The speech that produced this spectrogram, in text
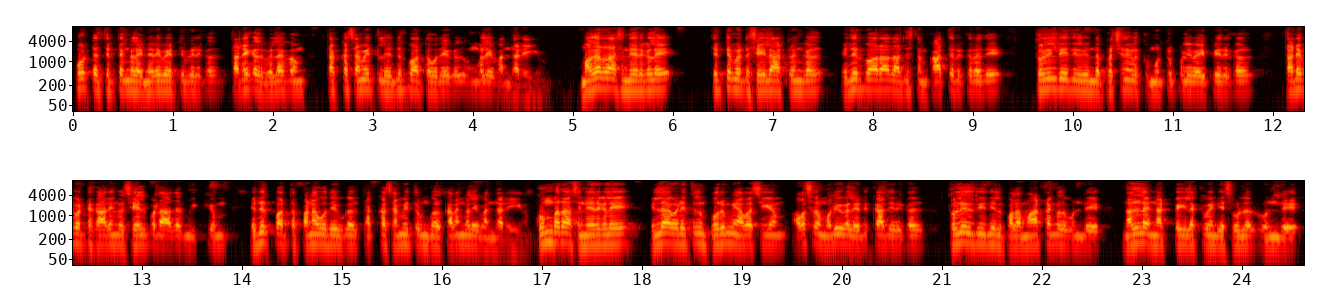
போட்ட திட்டங்களை நிறைவேற்றுவீர்கள். தடைகள் விலகும். தக்க சமயத்தில் எதிர்பார்த்த உதவிகள் உங்களை வந்தடையும். மகர ராசி நேர்களே திட்டமிட்ட செயலாற்றுங்கள் எதிர்பாராத அதிர்ஷ்டம் காத்திருக்கிறது. தொழில் ரீதியில் இருந்த பிரச்சனைகளுக்கு முற்றுப்புள்ளி வைப்பீர்கள். தடைப்பட்ட காரியங்கள் செயல்பட ஆரம்பிக்கும் எதிர்பார்த்த பண உதவிகள் தக்க சமயத்தில் உங்கள் கரங்களை வந்தடையும். கும்பராசி நேர்களே எல்லா இடத்திலும் பொறுமை அவசியம். அவசர முடிவுகள் எடுக்காதீர்கள். தொழில் ரீதியில் பல மாற்றங்கள் உண்டு. நல்ல நட்பை இழக்க வேண்டிய சூழல் உண்டு.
